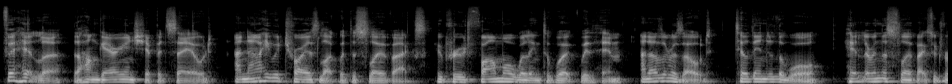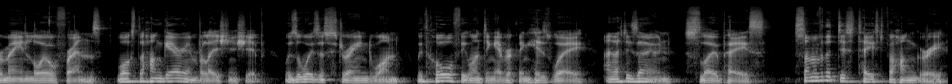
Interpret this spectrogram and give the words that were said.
For Hitler, the Hungarian ship had sailed, and now he would try his luck with the Slovaks, who proved far more willing to work with him, and as a result, till the end of the war, Hitler and the Slovaks would remain loyal friends, whilst the Hungarian relationship was always a strained one, with Horthy wanting everything his way, and at his own, slow pace. Some of the distaste for Hungary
